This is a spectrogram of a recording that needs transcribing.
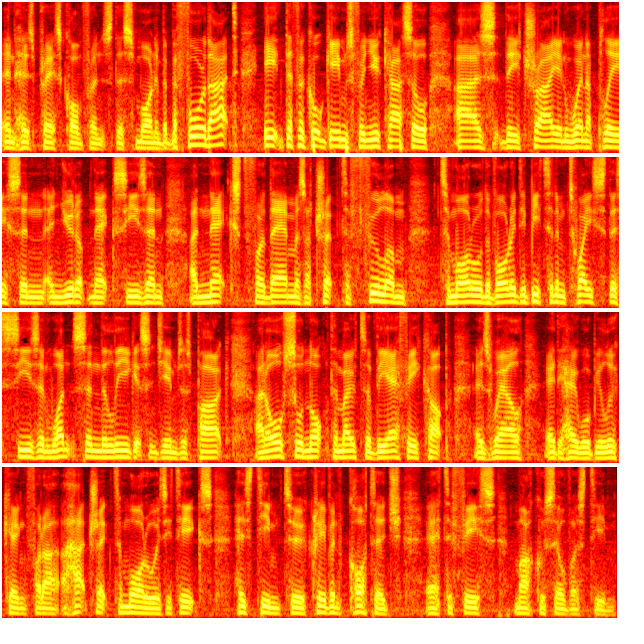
in his press conference this morning. But before that, eight difficult games for Newcastle as they try and win a place in, in Europe next season, and next for them is a trip to Fulham tomorrow. They've already beaten him twice this season, once in the league at St James's Park, and also knocked him out of the FA Cup as well. Eddie Howe will be looking for a, a hat trick tomorrow as he takes his team to Craven Cottage uh, to face Marco Silva's team.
